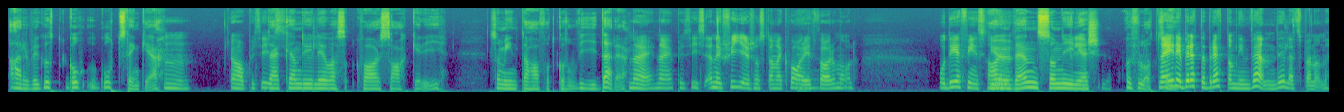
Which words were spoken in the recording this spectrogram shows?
arvegods, go- gods tänker jag. Mm. Ja, precis. Där kan det ju leva kvar saker i som inte har fått gå vidare. Nej, nej, precis. Energier som stannar kvar i ett Mm. föremål. Och det finns Jag har ju... en vän som nyligen... Oj, förlåt. Nej, nej, berätta, berätta om din vän. Det lät spännande.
